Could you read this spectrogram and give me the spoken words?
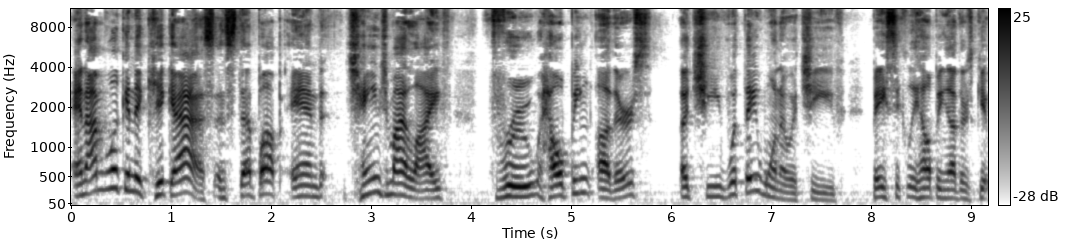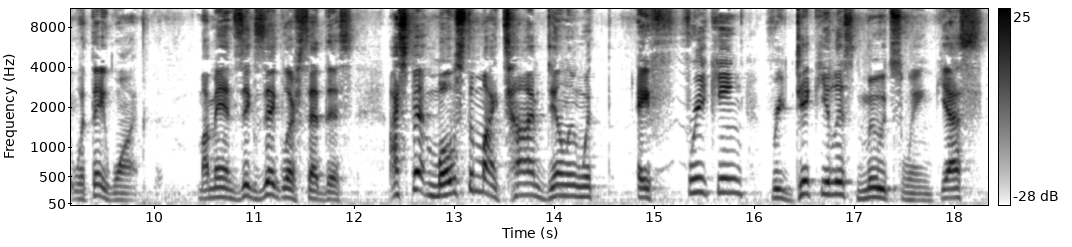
and I'm looking to kick ass and step up and change my life through helping others achieve what they want to achieve. Basically, helping others get what they want my man Zig Ziglar said this. I spent most of my time dealing with a freaking ridiculous mood swing. Yes,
